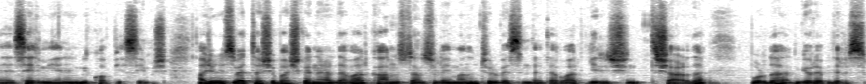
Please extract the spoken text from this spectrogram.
E, Selmiye'nin bir kopyasıymış. Hacer Esved taşı başka nerede var? Kanuni Süleyman'ın türbesinde de var. Girişin dışarıda. Burada görebiliriz.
